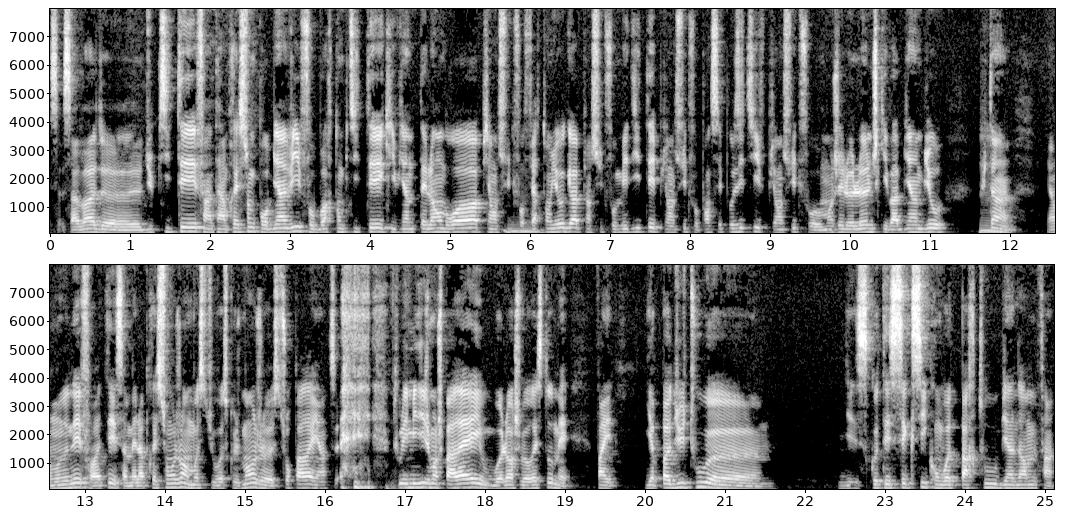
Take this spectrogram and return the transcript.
ça, va de, du petit thé. Enfin, tu as l'impression que pour bien vivre, faut boire ton petit thé qui vient de tel endroit. Puis ensuite, faut faire ton yoga. Puis ensuite, faut méditer. Puis ensuite, faut penser positif. Puis ensuite, faut manger le lunch qui va bien bio. Putain. Hmm. Et à un moment donné, il faut arrêter. Ça met la pression aux gens. Moi, si tu vois ce que je mange, c'est toujours pareil. Hein. Tous les midis, je mange pareil. Ou alors, je vais au resto. Mais enfin, il n'y a pas du tout euh, ce côté sexy qu'on voit de partout, bien dormi. Enfin,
